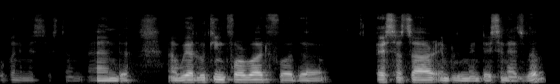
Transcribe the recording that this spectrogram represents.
openIMIS system. And we are looking forward for the SHR implementation as well.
